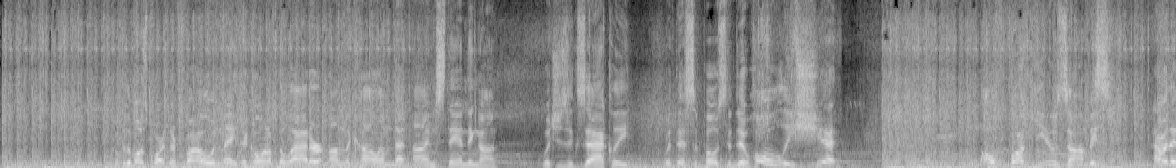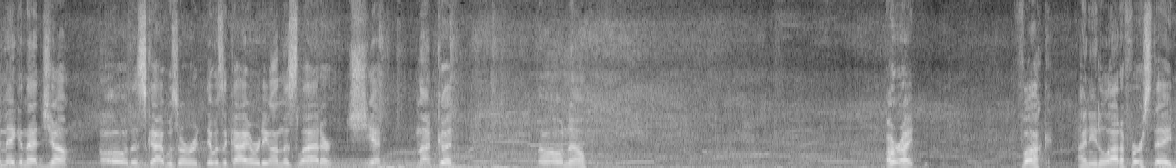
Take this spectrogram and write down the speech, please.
But for the most part, they're following me. They're going up the ladder on the column that I'm standing on, which is exactly what they're supposed to do. Holy shit! Oh, fuck you, zombies. How are they making that jump? Oh, this guy was already... There was a guy already on this ladder. Shit. Not good. Oh, no. Alright. Fuck. I need a lot of first aid.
